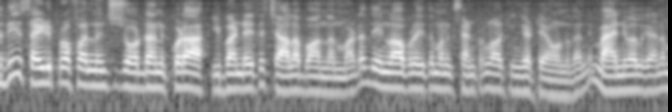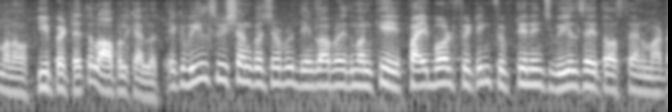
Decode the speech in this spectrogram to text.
అది సైడ్ ప్రొఫైల్ నుంచి చూడడానికి కూడా ఈ బండి అయితే చాలా బాగుందన్నమాట దీని లోపల అయితే మనకి సెంట్రల్ లాకింగ్ అట్టే ఉండదండి. మాన్యువల్ గానే మనం ఈ పెట్టి అయితే లోపలికి వెళ్ళచ్చు. ఇక వీల్స్ విషయానికి వచ్చినప్పుడు దీని లోపల అయితే మనకి five bolt fitting fifteen inch wheels అయితే వస్తాయి అనమాట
